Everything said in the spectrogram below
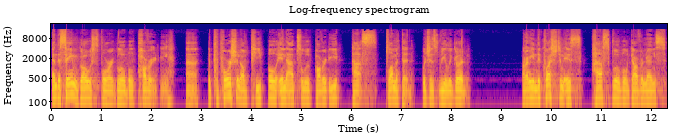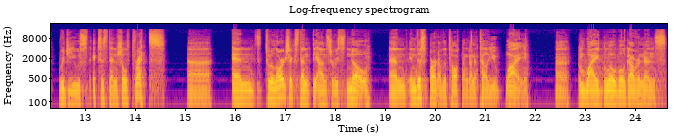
And the same goes for global poverty. Uh, the proportion of people in absolute poverty has plummeted, which is really good. But I mean, the question is, has global governance reduced existential threats? Uh, and to a large extent, the answer is no. And in this part of the talk, I'm going to tell you why uh, and why global governance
